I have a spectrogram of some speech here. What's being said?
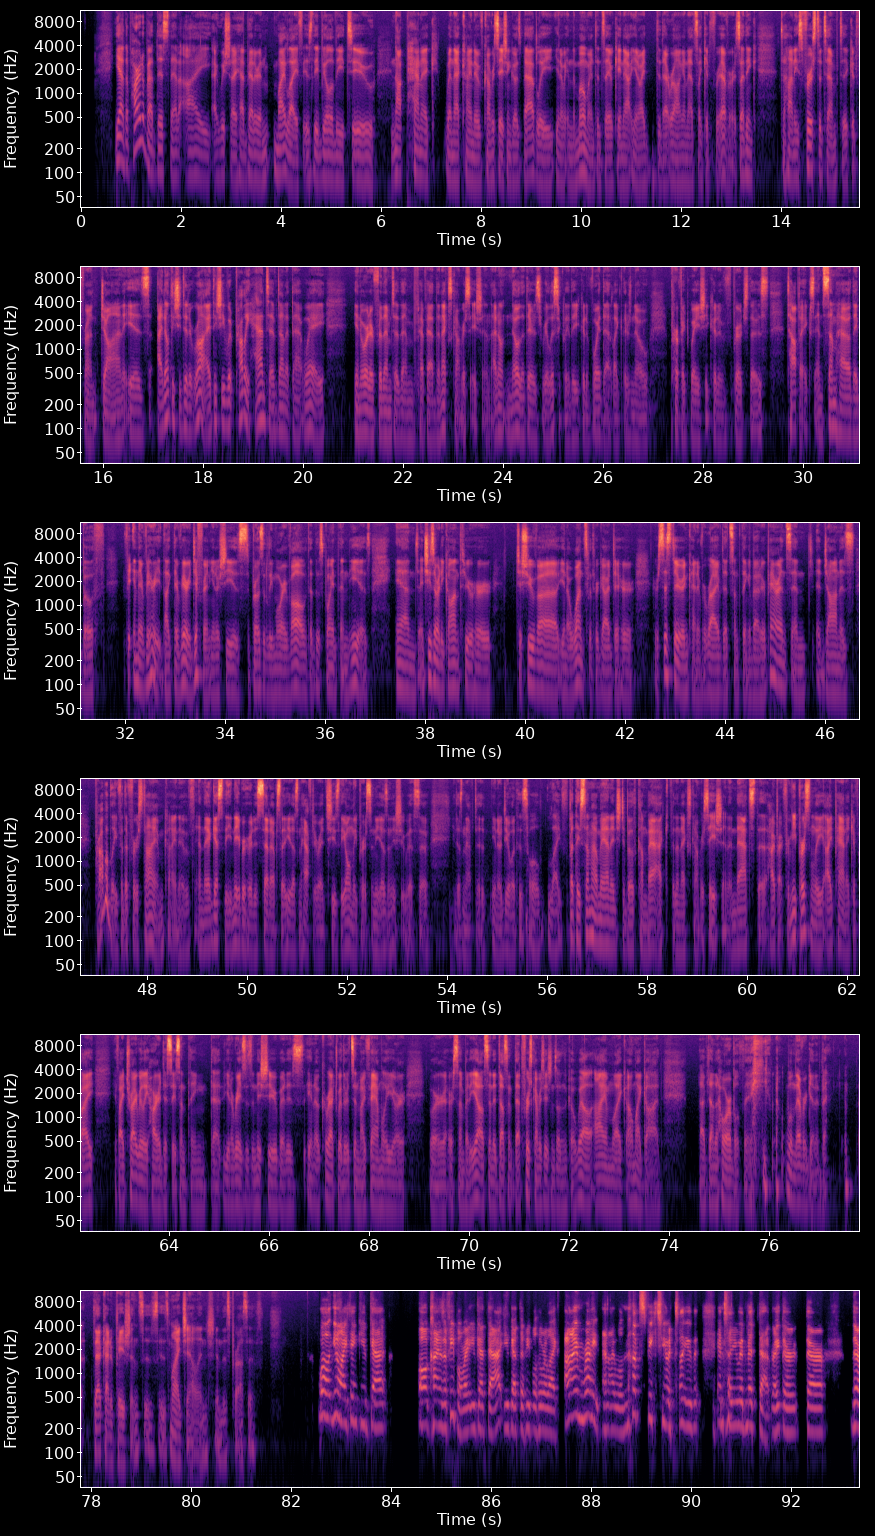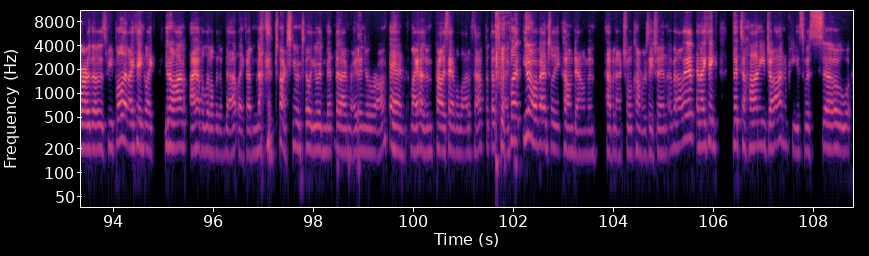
Yeah, the part about this that I, I wish I had better in my life is the ability to not panic when that kind of conversation goes badly, you know, in the moment and say, okay, now, you know, I did that wrong and that's like it forever. So I think Tahani's first attempt to confront John is I don't think she did it wrong. I think she would probably had to have done it that way in order for them to then have had the next conversation. I don't know that there's realistically that you could avoid that. Like there's no perfect way she could have approached those topics. And somehow they both in they're very like they're very different. You know, she is supposedly more evolved at this point than he is. And and she's already gone through her teshuva, you know, once with regard to her her sister and kind of arrived at something about her parents and John is probably for the first time, kind of. And I guess the neighborhood is set up so that he doesn't have to, right? She's the only person he has an issue with, so he doesn't have to, you know, deal with his whole life. But they somehow managed to both come back for the next conversation, and that's the hard part. For me personally, I panic if I if I try really hard to say something that you know raises an issue, but is you know correct, whether it's in my family or or or somebody else, and it doesn't. That first conversation doesn't go well. I am like, oh my god I've done a horrible thing. we'll never get it back. that kind of patience is is my challenge in this process. Well, you know, I think you get all kinds of people, right? You get that. You get the people who are like, "I'm right, and I will not speak to you until you until you admit that." Right? There, there, there are those people, and I think like you know, I'm, I have a little bit of that. Like, I'm not going to talk to you until you admit that I'm right and you're wrong. And my husband probably say I have a lot of that, but that's fine. but, you know, eventually calm down and have an actual conversation about it. And I think the Tahani John piece was so,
